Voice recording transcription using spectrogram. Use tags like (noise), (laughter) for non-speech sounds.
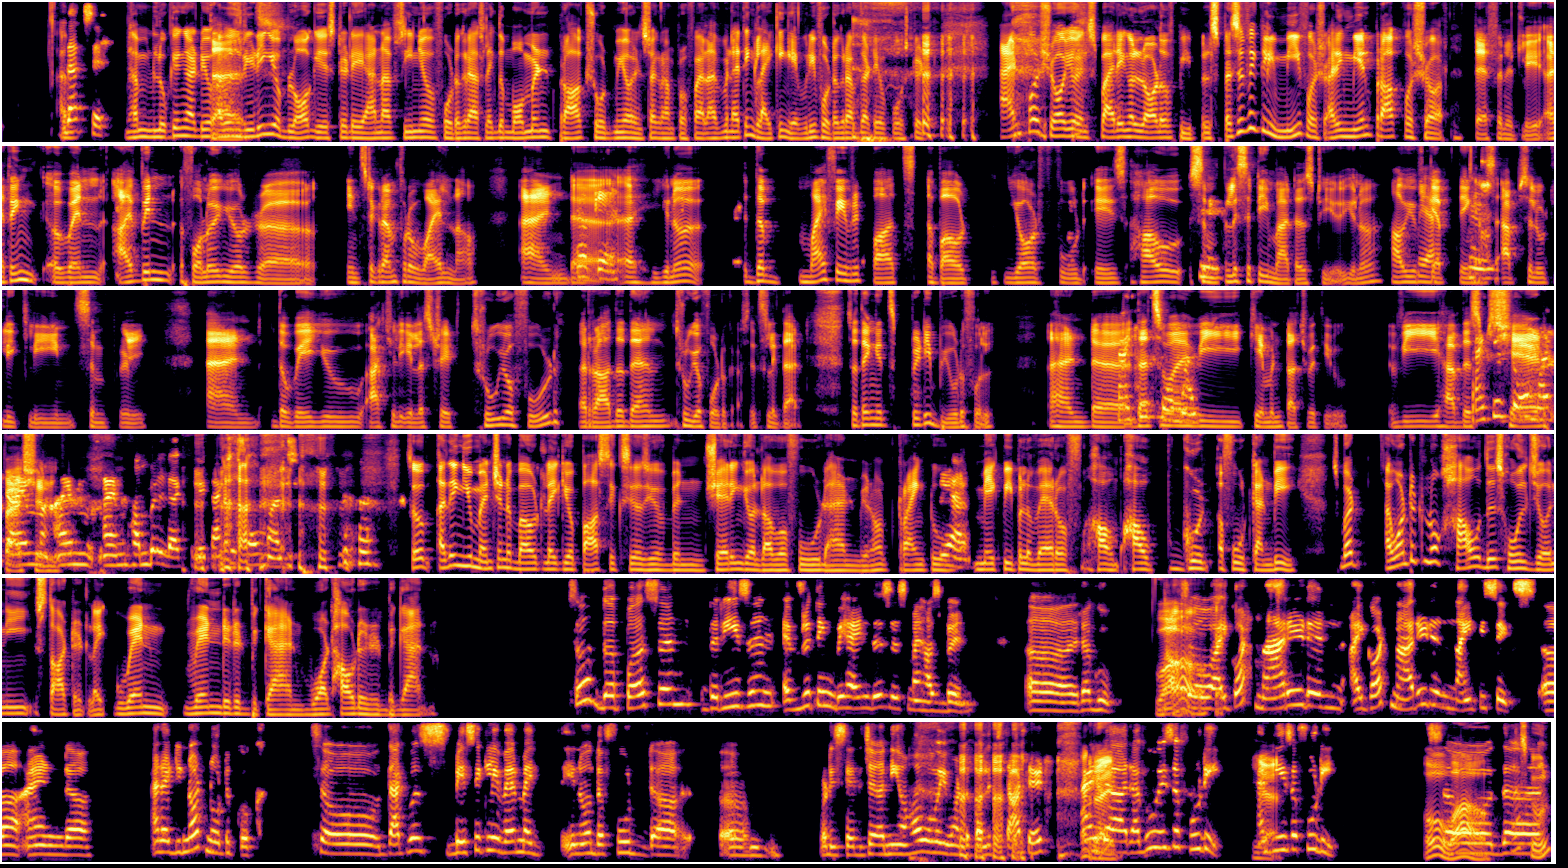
I'm- That's it. I'm looking at you. I was reading your blog yesterday and I've seen your photographs. Like the moment Parag showed me your Instagram profile, I've been, I think, liking every photograph that you've posted. (laughs) and for sure, you're inspiring a lot of people, specifically me for sure. I think me and Parag for sure. Definitely. I think uh, when I've been following your uh, Instagram for a while now, and uh, Okay. uh, you know, the my favorite parts about your food is how simplicity matters to you. You know how you've Yeah. kept things absolutely clean, simple, and the way you actually illustrate through your food rather than through your photographs. It's like that. So I think it's pretty beautiful, and uh, that's so why much. we came in touch with you. We have this Thank you so shared much. passion. I'm I'm I'm humbled actually. Thank you so (laughs) much. (laughs) So I think you mentioned about like your past six years, you've been sharing your love of food and you know trying to Yeah. make people aware of how how good a food can be. So, but I wanted to know how this whole journey started. Like when when did it began? What how did it began? So the person, the reason, everything behind this is my husband, uh, Raghu. Wow. so okay. I got married in I got married in '96, uh, and uh, and I did not know to cook. So that was basically where my you know the food. Uh, um, what do you say, the journey or however you want to call it started. (laughs) And Right. uh, Raghu is a foodie, yeah. and he's a foodie. oh so wow. The, That's cool.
